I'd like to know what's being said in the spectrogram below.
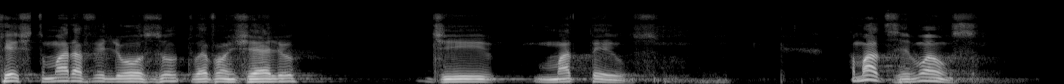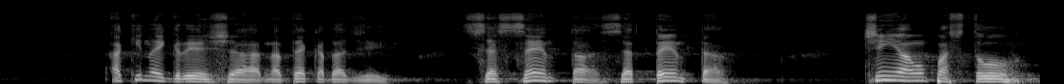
texto maravilhoso do Evangelho de Mateus. Amados irmãos, aqui na igreja, na década de 60, 70, tinha um pastor,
